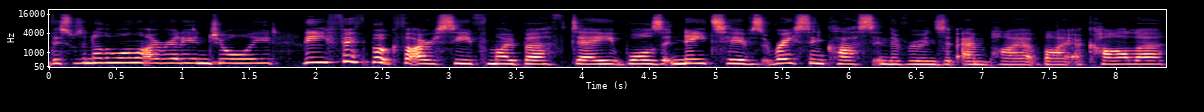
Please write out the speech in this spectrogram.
this was another one that I really enjoyed. The fifth book that I received for my birthday was Natives Race and Class in the Ruins of Empire by Akala.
